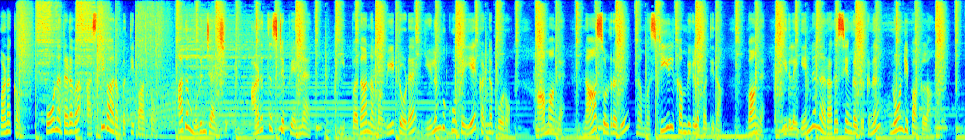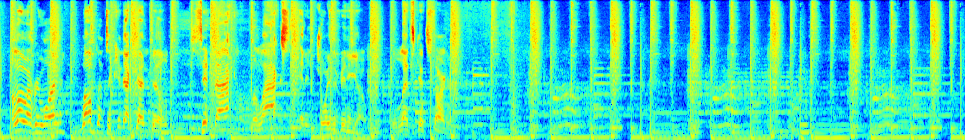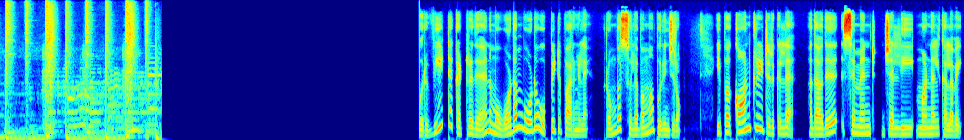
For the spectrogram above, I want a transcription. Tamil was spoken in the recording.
வணக்கம் போன தடவை அஸ்திவாரம் பத்தி பார்த்தோம் அது முடிஞ்சாச்சு அடுத்த ஸ்டெப் என்ன இப்பதான் நம்ம வீட்டோட எலும்பு கூட்டையே கட்ட போறோம் ஆமாங்க நான் சொல்றது நம்ம ஸ்டீல் கம்பிகளை பத்தி தான் வாங்க இதுல என்னென்ன ரகசியங்கள் இருக்குன்னு நோண்டி பார்க்கலாம் Hello, everyone. Welcome to Connect and Build. Sit back, relax, and enjoy the video. Let's get started. ஒரு வீட்டை கட்டுறத நம்ம உடம்போட ஒப்பிட்டு பாருங்களேன். ரொம்ப சுலபமா புரிஞ்சிரும். இப்ப கான்கிரீட் இருக்குல்ல அதாவது சிமெண்ட் ஜல்லி மணல் கலவை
